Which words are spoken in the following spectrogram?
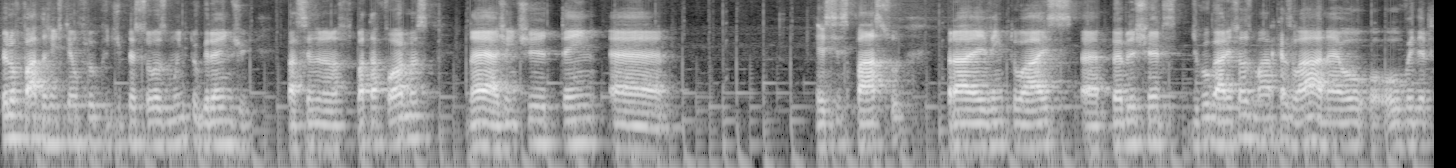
pelo fato de a gente ter um fluxo de pessoas muito grande passando nas nossas plataformas, né, a gente tem é, esse espaço para eventuais é, publishers divulgarem suas marcas lá, né, ou, ou vender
